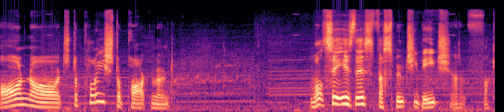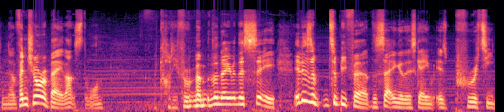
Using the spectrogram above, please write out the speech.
or not, the police department. What city is this? Vespucci Beach? I don't fucking know. Ventura Bay, that's the one. I can't even remember the name of this city. It is, a, to be fair, the setting of this game is pretty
